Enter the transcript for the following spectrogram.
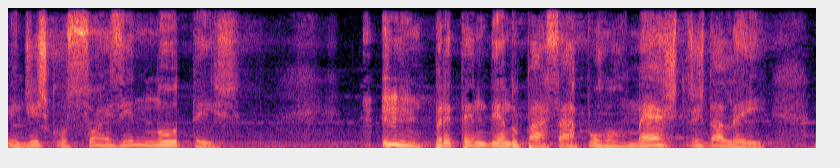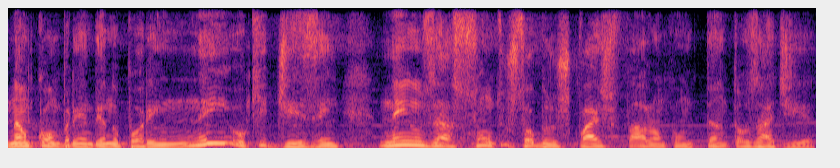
em discussões inúteis pretendendo passar por mestres da lei, não compreendendo, porém, nem o que dizem, nem os assuntos sobre os quais falam com tanta ousadia.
